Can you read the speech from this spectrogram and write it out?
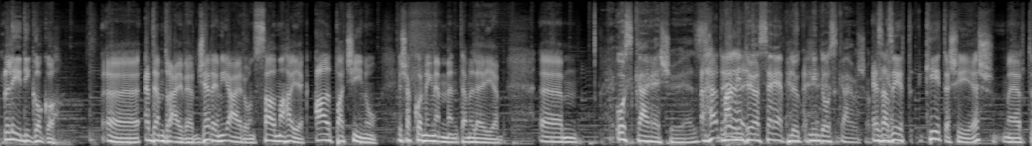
igen. Lady Gaga, Adam Driver, Jeremy Irons, Salma Hayek, Al Pacino, és akkor még nem mentem lejjebb. Um, Oscar eső ez. Hát, Mármint, hogy a szereplők mind oszkárosak. Ez igen. azért kétesélyes, mert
